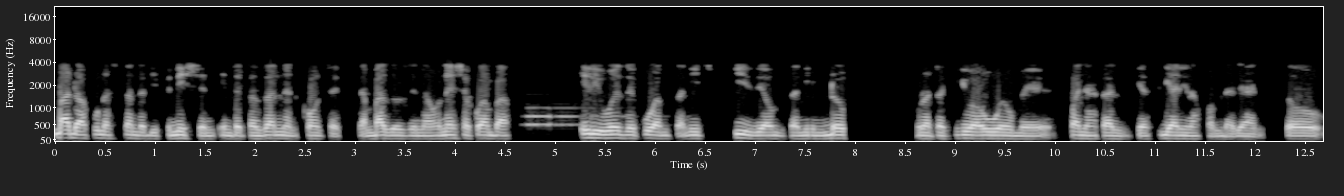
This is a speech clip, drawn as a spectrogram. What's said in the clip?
bado hakuna standard definition in the tanzanian context ambazo zinaonyesha kwamba ili uweze kuwa msanii chipukizi au msanii mdogo unatakiwa uwe umefanya kazi kiasi gani na kwa muda gani. So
